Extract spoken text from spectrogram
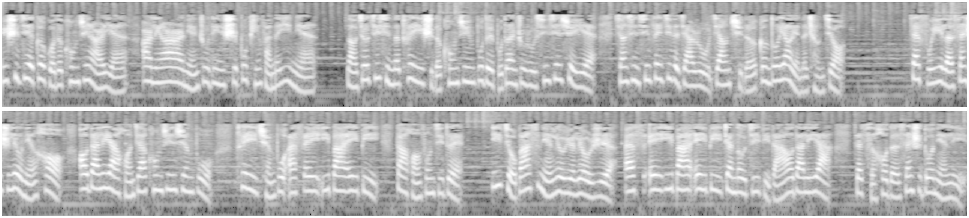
于世界各国的空军而言，二零二二年注定是不平凡的一年。老旧机型的退役使得空军部队不断注入新鲜血液，相信新飞机的加入将取得更多耀眼的成就。在服役了三十六年后，澳大利亚皇家空军宣布退役全部 FA-18AB 大黄蜂机队。一九八四年六月六日，FA-18AB 战斗机抵达澳大利亚，在此后的三十多年里。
